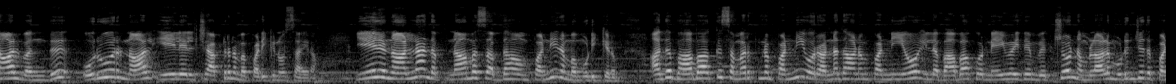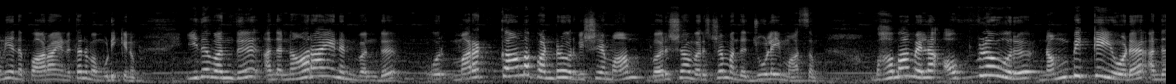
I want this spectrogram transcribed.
நாள் வந்து ஒரு ஒரு நாள் ஏழு ஏழு சாப்டர் நம்ம படிக்கணும் சாயரம். ஏழு நாள்ல அந்த நாம சப்தாவம் பண்ணி நம்ம முடிக்கணும். அதை பாபாக்கு சமர்ப்பணம் பண்ணி ஒரு அன்னதானம் பண்ணியோ இல்ல பாபாக்கு ஒரு நெய்வேத்தியம் வச்சோ நம்மளால முடிஞ்சதை பண்ணி அந்த பாராயணத்தை நம்ம முடிக்கணும். இதை வந்து அந்த நாராயணன் வந்து ஒரு மறக்காம பண்ற ஒரு விஷயமா வருஷம் வருஷம் அந்த ஜூலை மாசம். பாபா மேல அவ்வளோ ஒரு நம்பிக்கையோட அந்த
